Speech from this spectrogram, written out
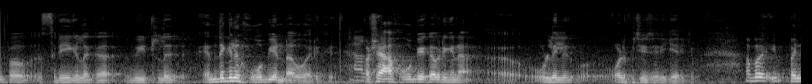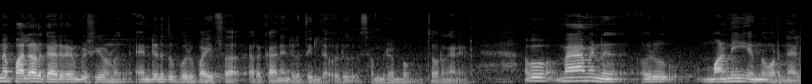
ഇപ്പോൾ സ്ത്രീകളൊക്കെ വീട്ടിൽ എന്തെങ്കിലും ഹോബി ഉണ്ടാവും അവർക്ക് പക്ഷേ ആ ഹോബിയൊക്കെ അവരിങ്ങനെ ഉള്ളിൽ ഒളിപ്പിച്ച് വെച്ചിരിക്കുകയായിരിക്കും. അപ്പോൾ പിന്നെ പല ആൾക്കാരുടെയും വിഷയമാണ് എന്റെ അടുത്ത് ഇപ്പോൾ ഒരു പൈസ ഇറക്കാൻ എന്റെ അടുത്തില്ല ഒരു സംരംഭം തുടങ്ങാനായിട്ട്. അപ്പോൾ മാമിന് ഒരു മണി എന്ന് പറഞ്ഞാൽ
